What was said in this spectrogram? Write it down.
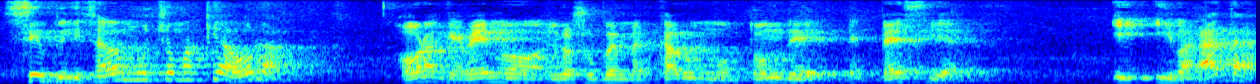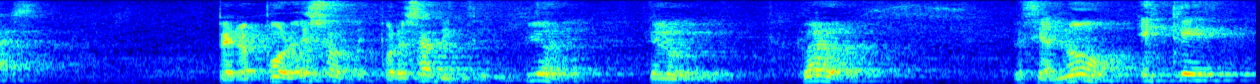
se utilizaba mucho más que ahora. Ahora que vemos en los supermercados un montón de, de especies y, baratas. Pero es por eso, por esas distribuciones lo digo. Claro, decían, no, es que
